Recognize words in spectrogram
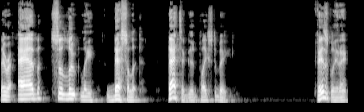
They were absolutely desolate. That's a good place to be. Physically, it ain't,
